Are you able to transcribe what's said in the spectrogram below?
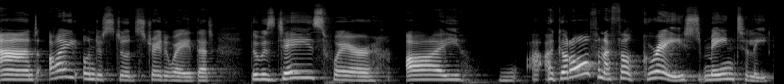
and i understood straight away that there was days where I I got off and I felt great mentally,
